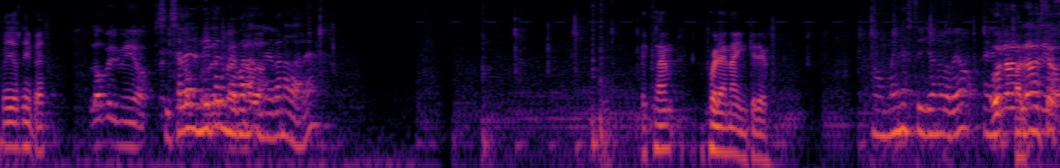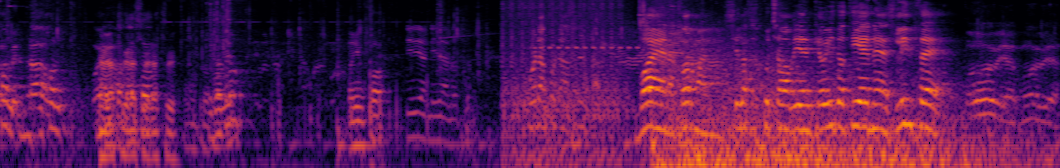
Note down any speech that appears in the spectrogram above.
Voy yo sniper. Lobby mío. Si sale no sniper me van, a, me van a dar, eh. Están fuera de main, creo. No, main estoy yo, no lo veo. Eh, Buena en nuestro radio, hall, en hall. Bueno, verás tú. ¿El otro? No info. Ni idea, ni idea el otro. Fuera, fuera, cerca. Bueno, Forman, si lo has escuchado bien, ¿qué oído tienes, Lince? muy bien, muy bien.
